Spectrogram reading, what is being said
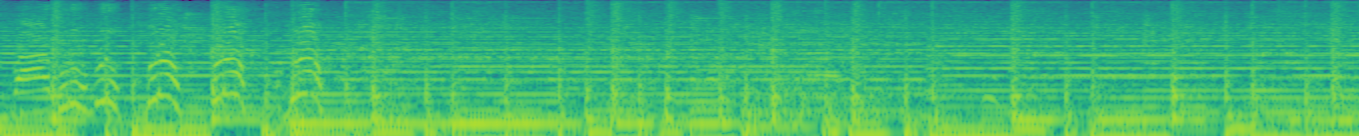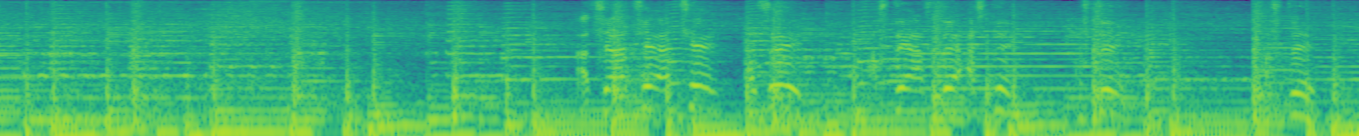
Akbar buru buru buru buru buru আছে আছে আছে আছে আস্তে আস্তে আস্তে আস্তে আস্তে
